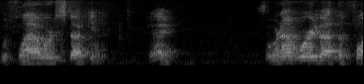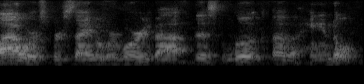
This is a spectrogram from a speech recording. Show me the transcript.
with flowers stuck in it. Okay. So we're not worried about the flowers per se, but we're worried about this look of a handle,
